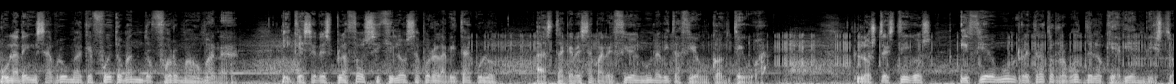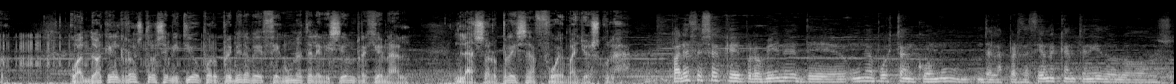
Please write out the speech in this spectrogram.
una densa bruma que fue tomando forma humana y que se desplazó sigilosa por el habitáculo hasta que desapareció en una habitación contigua. Los testigos hicieron un retrato robot de lo que habían visto. Cuando aquel rostro se emitió por primera vez en una televisión regional, la sorpresa fue mayúscula. Parece ser que proviene de una puesta en común de las percepciones que han tenido los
